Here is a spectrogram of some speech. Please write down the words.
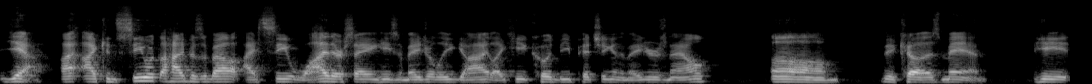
yeah, I, I can see what the hype is about. I see why they're saying he's a major league guy. Like he could be pitching in the majors now. Um, because man, he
